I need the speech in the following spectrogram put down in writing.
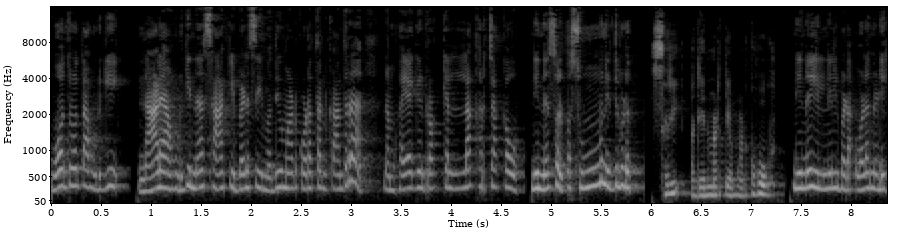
ಹೋದ್ರೋತ ಹುಡುಗಿ. ನಾಳೆ ಆ ಹುಡುಗಿನ ಸಾಕಿ ಬೆಳೆಸಿ ಮದುವೆ ಮಾಡ್ಕೊಡ ತನಕ ಅಂದ್ರ ನಮ್ಮ ಕೈಯಾಗಿನ ರೊಕ್ಕೆಲ್ಲ ಖರ್ಚಾಕವು ನಿನ್ನ ಸ್ವಲ್ಪ ಸುಮ್ಮನೆ ಇದ್ ಬಿಡು ಸರಿ ಅದೇನ್ ಮಾಡ್ತೀಯ? ಮಾಡ್ಕೋ ಹೋಗು. ನೀನು ಇಲ್ಲಿ ನಿಲ್ಬೇಡ ಒಳ ನಡಿ.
